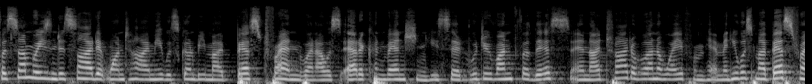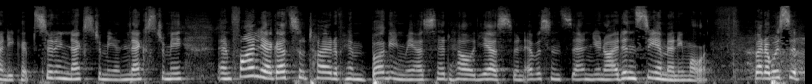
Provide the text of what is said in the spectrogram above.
for some reason decided one time he was going to be my best friend when I was at a convention. He said, Would you run for this? And I tried to run away from him. And he was my best friend. He kept sitting next to me and next to me. And finally, I got so tired of him bugging me, I said, Hell yes. And ever since then, you know, I didn't see him anymore. But it was the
